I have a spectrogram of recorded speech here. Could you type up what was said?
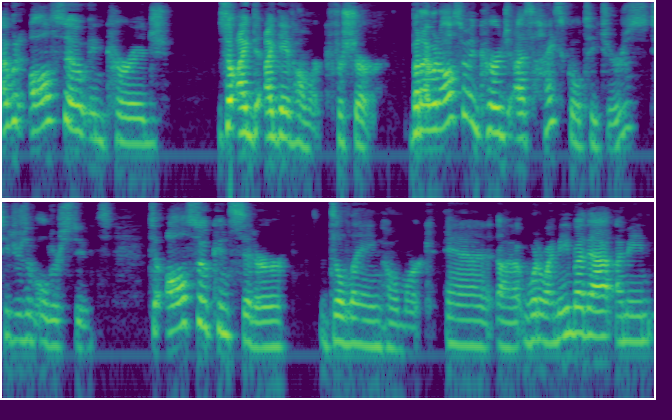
I would also encourage. So I, I gave homework for sure, but I would also encourage us high school teachers, teachers of older students, to also consider delaying homework. And uh, what do I mean by that? I mean,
